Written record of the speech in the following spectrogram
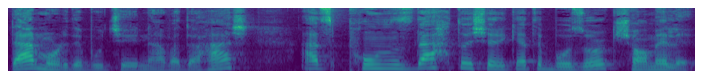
در مورد بودجه 98 از 15 تا شرکت بزرگ شامله.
